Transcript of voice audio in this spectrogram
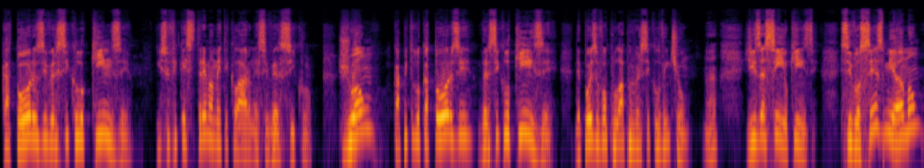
14, versículo 15. Isso fica extremamente claro nesse versículo. João, capítulo 14, versículo 15. Depois eu vou pular para o versículo 21. Né? Diz assim: o 15: Se vocês me amam,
